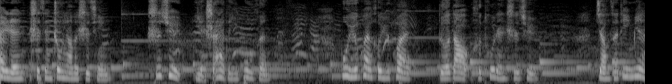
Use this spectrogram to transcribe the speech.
爱人是件重要的事情，失去也是爱的一部分。不愉快和愉快，得到和突然失去，脚在地面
